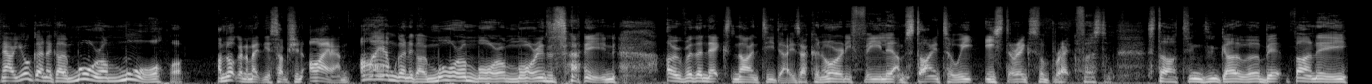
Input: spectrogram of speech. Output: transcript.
Now you're going to go more and more, well, I'm not going to make the assumption I am. I am going to go more and more and more insane over the next 90 days. I can already feel it. I'm starting to eat Easter eggs for breakfast. I'm starting to go a bit funny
